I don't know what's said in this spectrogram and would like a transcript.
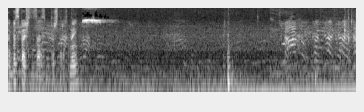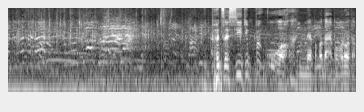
Небезпечно зараз буде штрафний. БЦ Сіті. Ох, не попадає по воротам.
